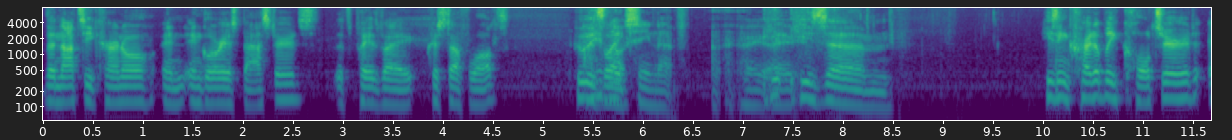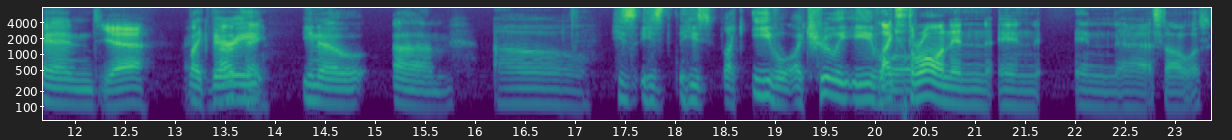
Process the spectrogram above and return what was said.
the nazi colonel in Inglourious Basterds that's played by christoph waltz who I have like not seen that. I- I- he, he's um he's incredibly cultured and Yeah. like very Okay. you know um oh, he's he's he's like evil like truly evil like Thrawn in in in uh, Star Wars.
